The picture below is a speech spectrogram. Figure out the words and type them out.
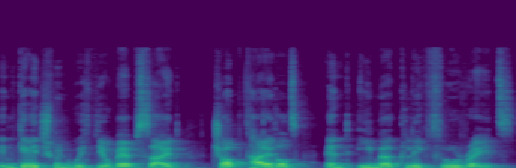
engagement with your website, job titles, and email click-through rates.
